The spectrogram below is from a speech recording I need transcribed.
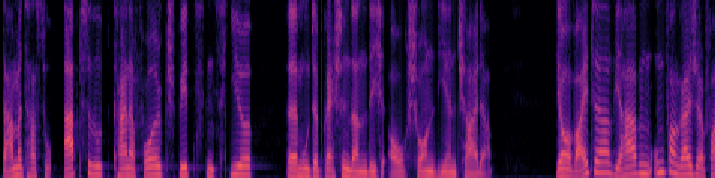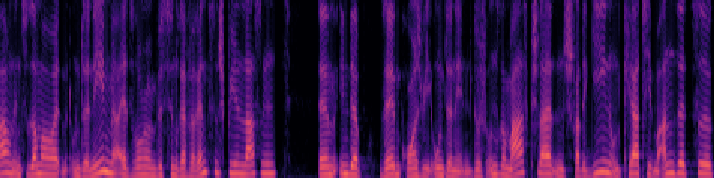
Damit hast du absolut keinen Erfolg. Spätestens hier ähm, unterbrechen dann dich auch schon die Entscheider. Ja, weiter. Wir haben umfangreiche Erfahrungen in Zusammenarbeit mit Unternehmen. Ja, jetzt wollen wir ein bisschen Referenzen spielen lassen ähm, in derselben Branche wie Unternehmen. Durch unsere maßgeschneiderten Strategien und kreativen Ansätze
